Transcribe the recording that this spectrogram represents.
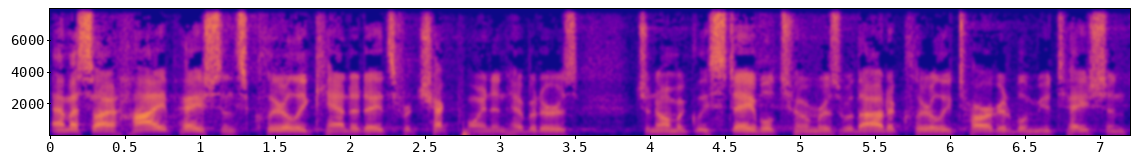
MSI high patients, clearly candidates for checkpoint inhibitors genomically stable tumors without a clearly targetable mutation.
